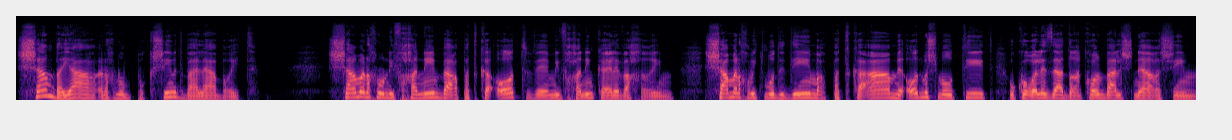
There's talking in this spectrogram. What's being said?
שם ביער אנחנו פוגשים את בעלי הברית, שם אנחנו נבחנים בהרפתקאות ומבחנים כאלה ואחרים. שם אנחנו מתמודדים עם הרפתקה מאוד משמעותית, הוא קורא לזה הדרקון בעל שני הראשים.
